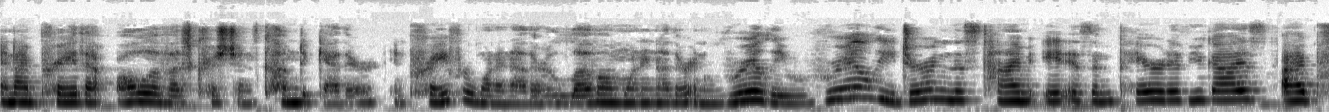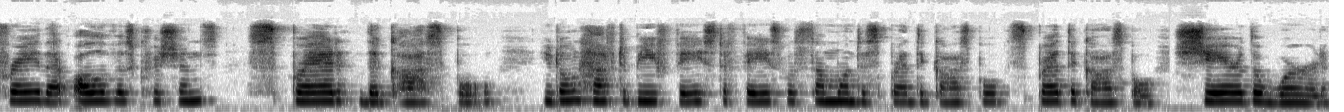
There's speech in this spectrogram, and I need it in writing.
And I pray that all of us Christians come together and pray for one another, love on one another, and really, really during this time, it is imperative, you guys. I pray that all of us Christians Spread the gospel. You don't have to be face to face with someone to spread the gospel. Spread the gospel. Share the word.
